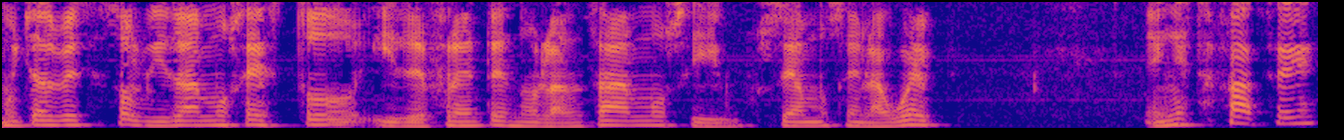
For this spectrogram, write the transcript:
Muchas veces olvidamos esto y de frente nos lanzamos y buceamos en la web. En esta fase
